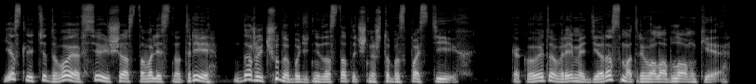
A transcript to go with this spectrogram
Если те двое все еще оставались внутри, даже чуда будет недостаточно, чтобы спасти их. Какое-то время Ди рассматривал обломки.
